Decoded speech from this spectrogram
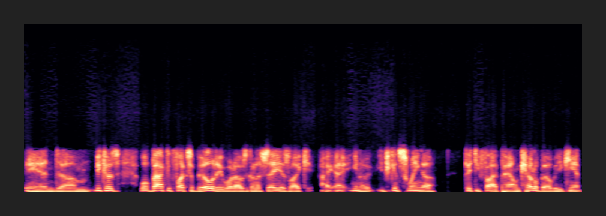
And um, because, well, back to flexibility, what I was going to say is like, I, I, you know, if you can swing a 55 pound kettlebell, but you can't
